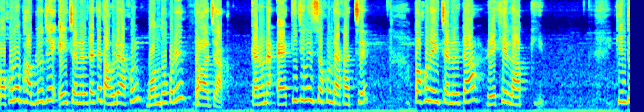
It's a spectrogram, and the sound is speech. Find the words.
তখনও ভাবলো যে এই চ্যানেলটাকে তাহলে এখন বন্ধ করে দেওয়া যাক। কেননা একই জিনিস যখন দেখাচ্ছে, তখন এই চ্যানেলটা রেখে লাভ কি? কিন্তু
